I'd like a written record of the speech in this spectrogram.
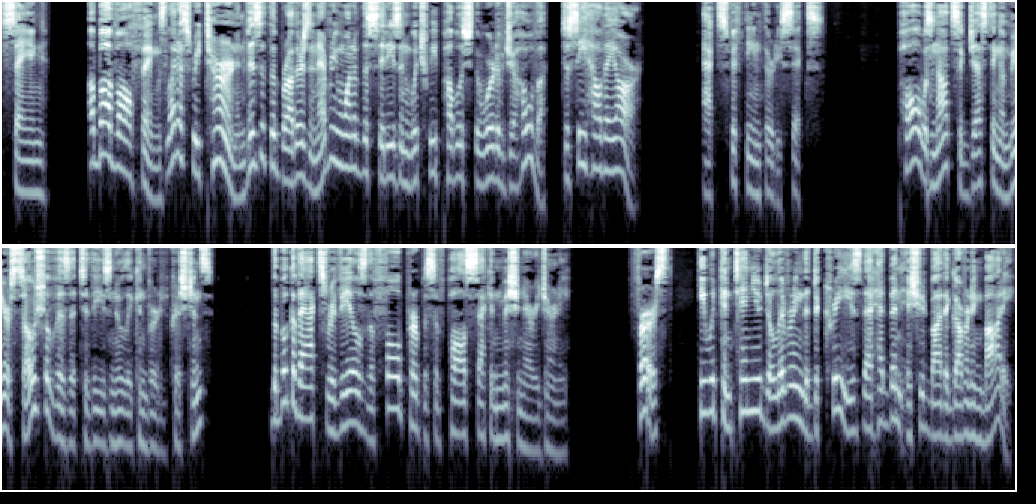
saying, Above all things, let us return and visit the brothers in every one of the cities in which we publish the word of Jehovah to see how they are. Acts 15:36. Paul was not suggesting a mere social visit to these newly converted Christians. The book of Acts reveals the full purpose of Paul's second missionary journey. First, he would continue delivering the decrees that had been issued by the governing body.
